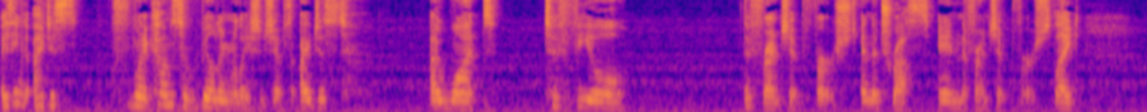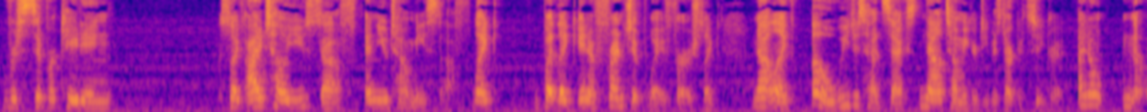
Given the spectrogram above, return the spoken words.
I think I just when it comes to building relationships, I just I want to feel the friendship first and the trust in the friendship first. Like reciprocating so like I tell you stuff and you tell me stuff. Like but like in a friendship way first. Like not like, "Oh, we just had sex. Now tell me your deepest darkest secret." I don't no.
